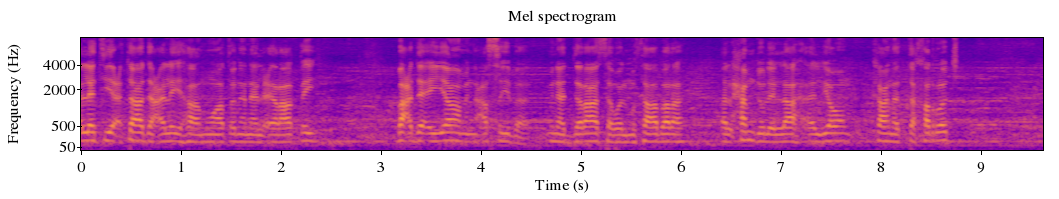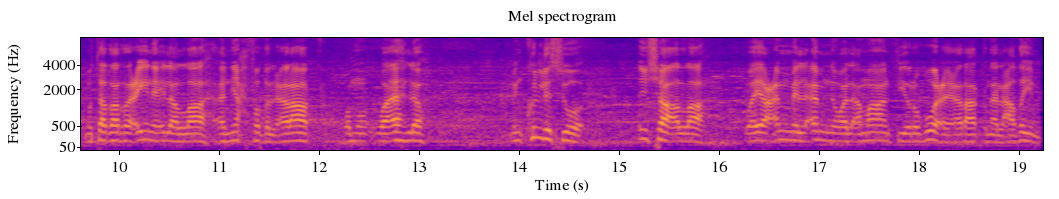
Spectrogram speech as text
التي اعتاد عليها مواطننا العراقي بعد أيام عصيبة من الدراسة والمثابرة. الحمد لله اليوم كان التخرج. متضرعين إلى الله أن يحفظ العراق وأهله من كل سوء إن شاء الله ويعم الأمن والأمان في ربوع عراقنا العظيم.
